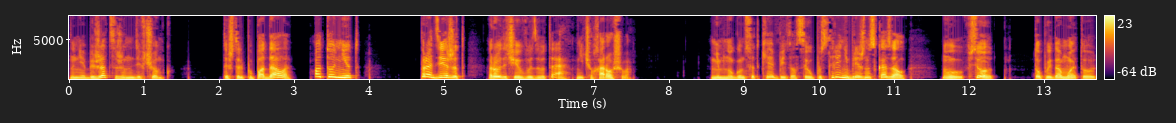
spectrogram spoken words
Но не обижаться же на девчонку. «Ты что ли попадала?» «А то нет», Продержит, родичей вызовут, а, ничего хорошего. Немного он все-таки обиделся, и у пустыря небрежно сказал, «Ну, все, топай домой, а то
